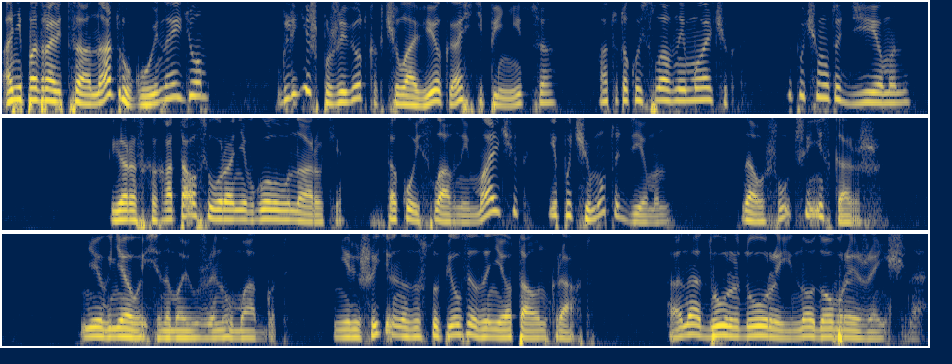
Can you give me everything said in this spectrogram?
А не понравится она, другую найдем. Глядишь, поживет как человек и остепенится. А то такой славный мальчик — и почему-то демон. Я расхохотался, уронив голову на руки. Такой славный мальчик и почему-то демон. Да уж лучше и не скажешь. «Не гневайся на мою жену, Маггот!» Нерешительно заступился за нее Таункрафт. «Она дура дурой, но добрая женщина».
